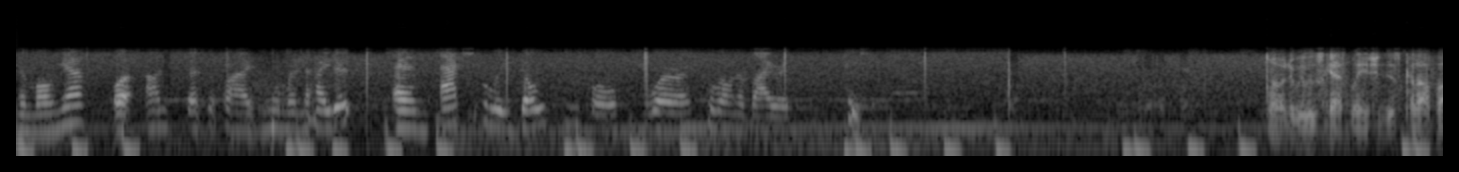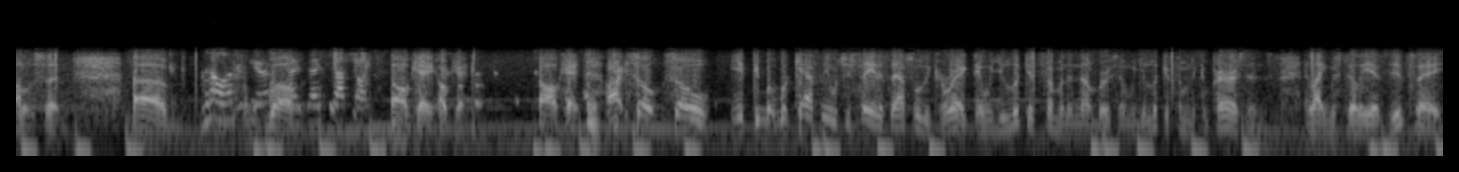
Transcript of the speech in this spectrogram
pneumonia or unspecified pneumonitis. And actually those people were coronavirus patients. Oh, did we lose Kathleen? She just cut off all of a sudden. Um, No, I'm here. Well- I, I stopped talking. Oh, okay, okay. Oh, okay. All right. So, so, you, but what Kathleen, what you're saying is absolutely correct. And when you look at some of the numbers, and when you look at some of the comparisons, and like Mr. Elias did say,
